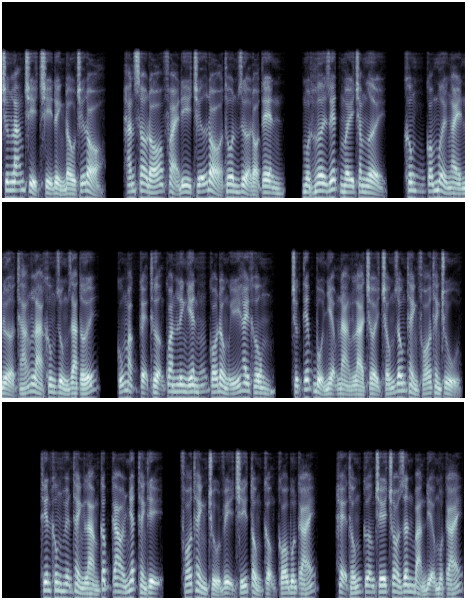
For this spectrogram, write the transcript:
Trương Lãng chỉ chỉ đỉnh đầu chữ đỏ, hắn sau đó phải đi chữ đỏ thôn rửa đỏ tên, một hơi giết mấy trăm người, không có 10 ngày nửa tháng là không dùng ra tới, cũng mặc kệ thượng quan Linh Yên có đồng ý hay không, trực tiếp bổ nhiệm nàng là trời chống rông thành phó thành chủ. Thiên không huyện thành làm cấp cao nhất thành thị, phó thành chủ vị trí tổng cộng có 4 cái, hệ thống cưỡng chế cho dân bản địa một cái,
